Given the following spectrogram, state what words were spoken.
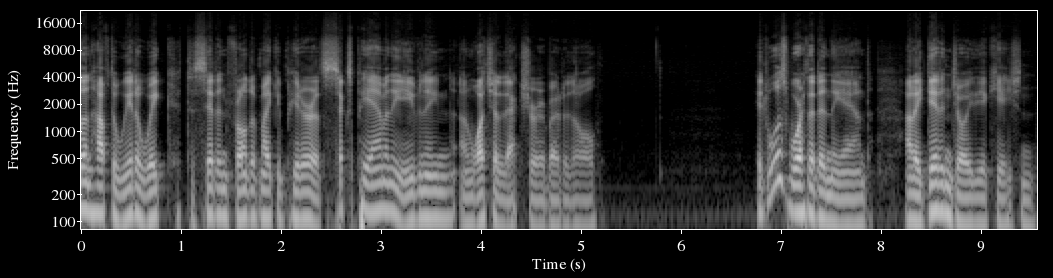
than have to wait a week to sit in front of my computer at 6pm in the evening and watch a lecture about it all. It was worth it in the end, and I did enjoy the occasion,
